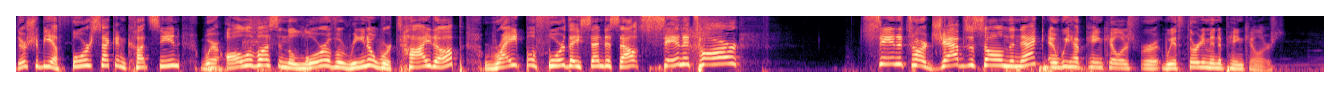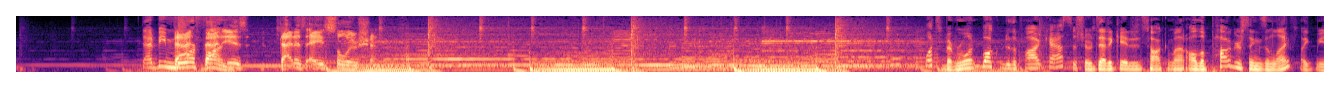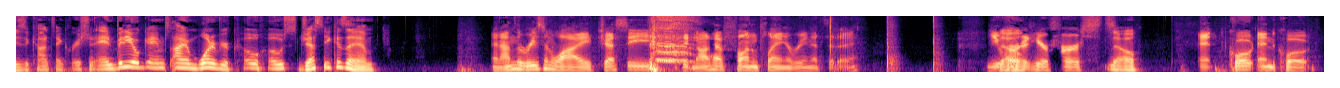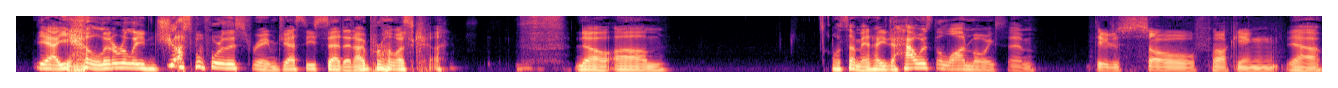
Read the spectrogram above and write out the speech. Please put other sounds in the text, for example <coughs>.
There should be a four second cutscene where all of us in the lore of Arena were tied up right before they send us out. Sanitar, Sanitar jabs us all in the neck, and we have painkillers for we have thirty minute painkillers. That'd be more That, fun. that is that is a solution. What's up, everyone? Welcome to the Pogcast, the show dedicated to talking about all the poggers things in life, like music, content creation, and video games. I am one of your co-hosts, Jesse Kazam. And I'm the reason why Jesse <laughs> did not have fun playing Arena today. You No. heard it here first. No, End, quote, end quote. yeah, yeah, <laughs> literally just before this stream, Jesse said it. I <laughs> promise, guys. No, um, what's up, man? How you? How is the lawn mowing sim? Dude is so fucking. Yeah,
